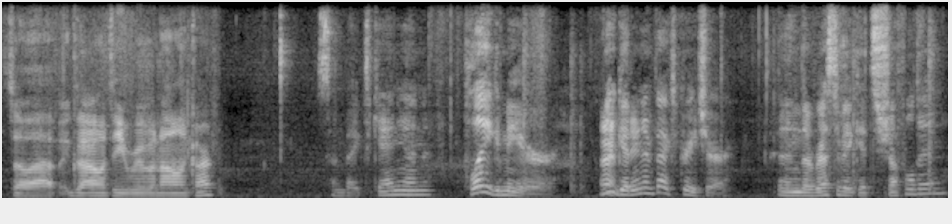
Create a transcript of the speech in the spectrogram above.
So uh, exile into you remove an island card. Sunbaked Canyon. Plague Myr. You Alright. get an infect creature. And the rest of it gets shuffled in.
